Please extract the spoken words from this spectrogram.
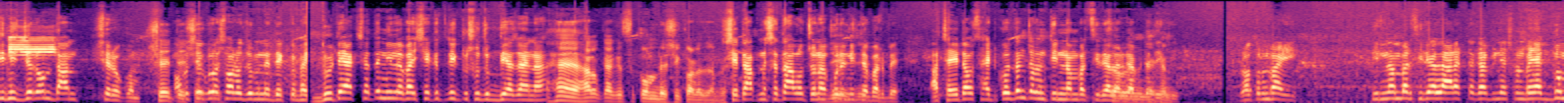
জিনিস যেরকম দাম সেরকম। অবশ্যই এগুলো সরজমিনে দেখতে ভাই। দুইটা একসাথে নিলে ভাই সেক্ষেত্রে একটু সুযোগ দেওয়া যায় না। হ্যাঁ হালকা কিছু কম বেশি করা যাবে। সেটা আপনার সাথে আলোচনা করে নিতে পারবে। আচ্ছা এটাও সাইড করে দেন চলেন তিন নাম্বার সিরিয়ালের গাবিটা দেখি। রতন ভাই তিন নাম্বার সিরিয়ালে আর একটা গাবি নিয়ে ভাই একদম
